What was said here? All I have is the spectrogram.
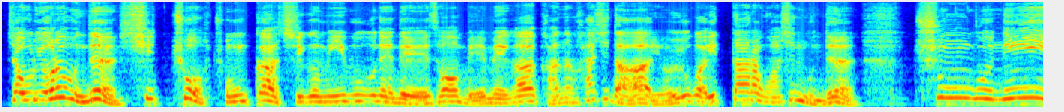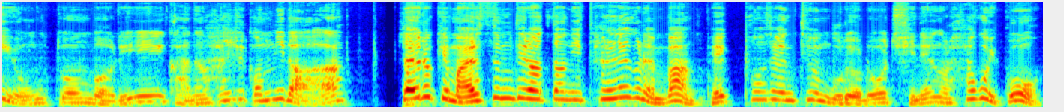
자, 우리 여러분들 시초, 종가 지금 이 부분에 대해서 매매가 가능하시다, 여유가 있다라고 하시는 분들 충분히 용돈벌이 가능하실 겁니다. 자, 이렇게 말씀드렸던 이 텔레그램 방 100% 무료로 진행을 하고 있고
